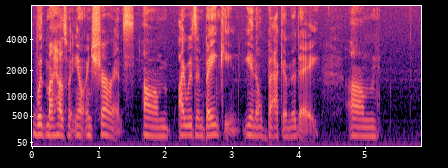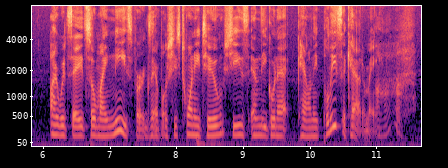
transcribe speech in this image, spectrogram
With my husband, you know, insurance. Um, I was in banking, you know, back in the day. Um, I would say, so my niece, for example, she's 22. She's in the Gwinnett County Police Academy.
